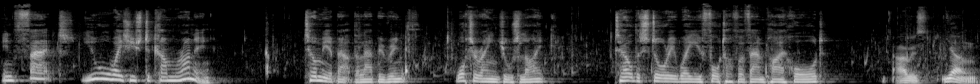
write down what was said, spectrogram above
In fact, you always used to come running. Tell me about the labyrinth. What are angels like? Tell the story where you fought off a vampire horde. I was young,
